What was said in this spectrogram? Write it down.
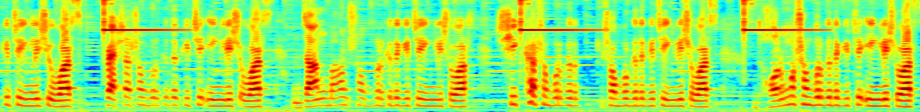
কিছু ইংলিশ ওয়ার্ডস পেশা সম্পর্কিত কিছু ইংলিশ ওয়ার্ডস যানবাহন সম্পর্কিত কিছু ইংলিশ ওয়ার্ডস শিক্ষা সম্পর্কিত সম্পর্কিত কিছু ইংলিশ ওয়ার্ডস ধর্ম সম্পর্কিত কিছু ইংলিশ ওয়ার্ডস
